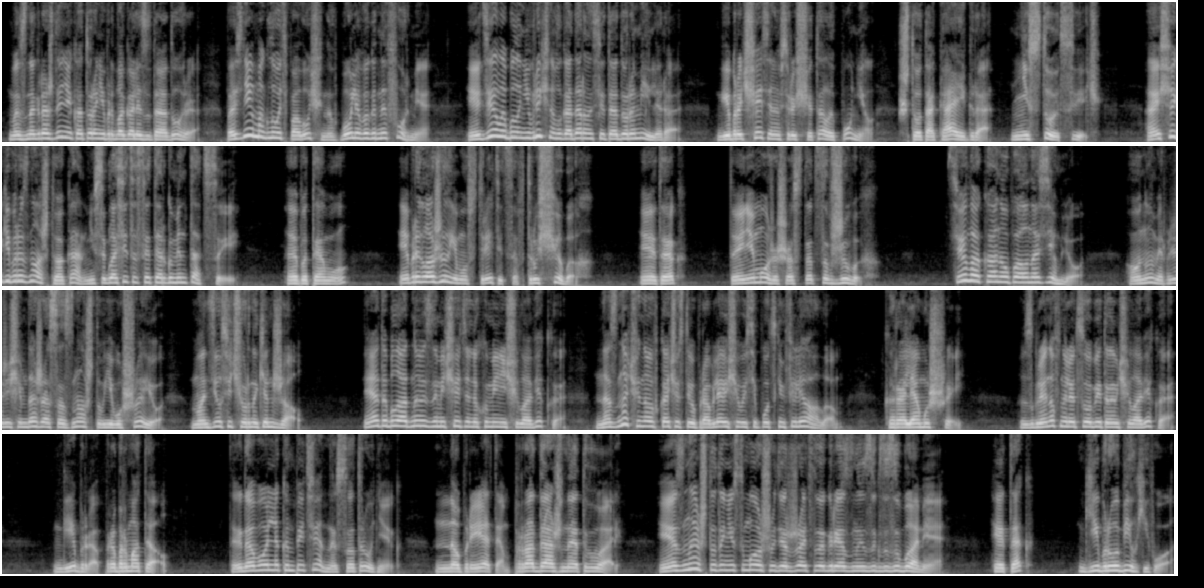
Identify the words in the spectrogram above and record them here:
Вознаграждение, которое они предлагали за Теодора, позднее могло быть получено в более выгодной форме, и дело было не в личной благодарности Теодора Миллера. Гибра тщательно все рассчитал и понял, что такая игра не стоит свеч. А еще Гибра знал, что Акан не согласится с этой аргументацией — а потому я предложил ему встретиться в трущобах. Итак, ты не можешь остаться в живых. Тело Кана упало на землю. Он умер, прежде чем даже осознал, что в его шею вонзился черный кинжал. Это было одно из замечательных умений человека, назначенного в качестве управляющего сипотским филиалом — короля мышей. Взглянув на лицо убитого человека, Гибра пробормотал — ты довольно компетентный сотрудник, но при этом продажная тварь. Я знаю, что ты не сможешь удержать свой грязный язык за зубами. Итак, Гибра убил его.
